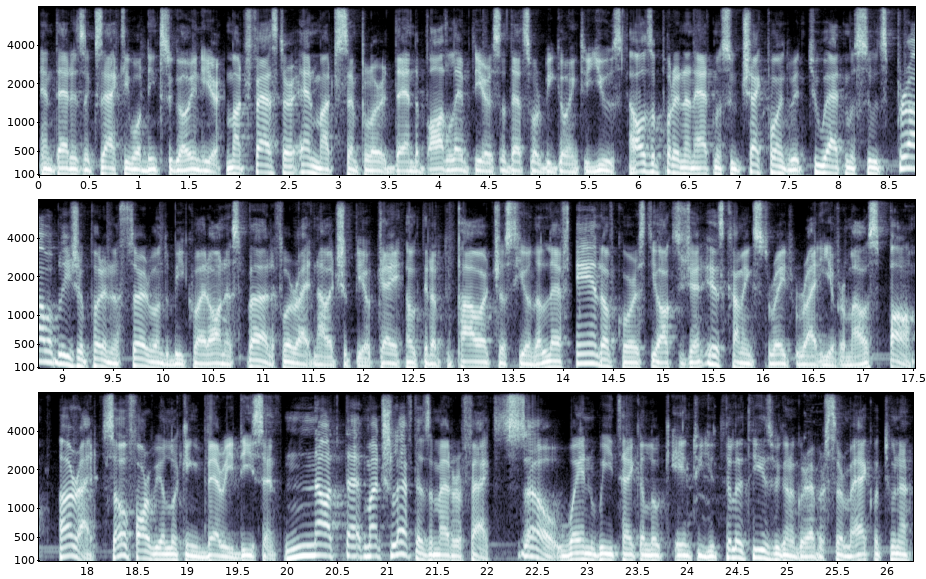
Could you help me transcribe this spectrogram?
And that is exactly what needs to go in here. Much faster and much simpler than the bottle emptier, so that's what we're going to use. I also put in an atmosuit checkpoint with two atmosuits. Probably should put in a third one to be quite honest, but for right now it should be okay. Hooked it up to power just here on the left. And of course the oxygen is coming straight right here from our spawn. Alright, so far we are looking very decent. Not that much left as a matter of fact. So when we take a look into utilities, we're going to grab a Thermo Aqua Tuner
